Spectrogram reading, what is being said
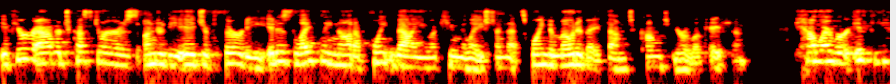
if your average customer is under the age of 30, it is likely not a point value accumulation that's going to motivate them to come to your location. However, if you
